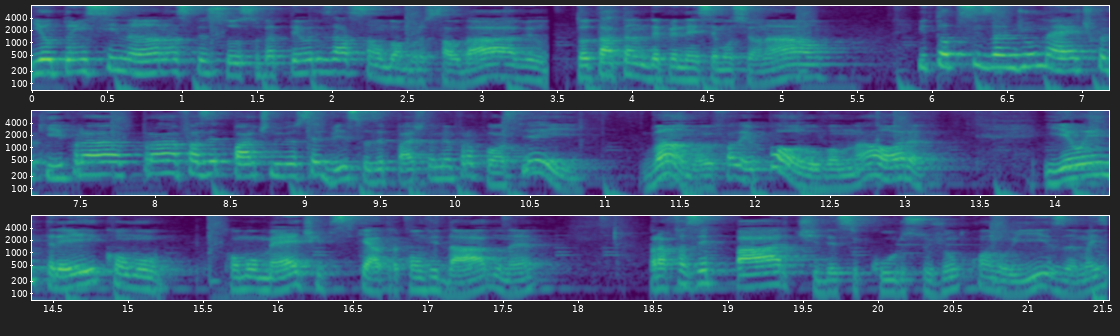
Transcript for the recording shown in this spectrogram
e eu estou ensinando as pessoas sobre a teorização do amor saudável, estou tratando dependência emocional e estou precisando de um médico aqui para fazer parte do meu serviço, fazer parte da minha proposta. E aí? Vamos? Eu falei, Pô, vamos na hora. E eu entrei como como médico e psiquiatra convidado, né? Para fazer parte desse curso junto com a Luísa, mas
